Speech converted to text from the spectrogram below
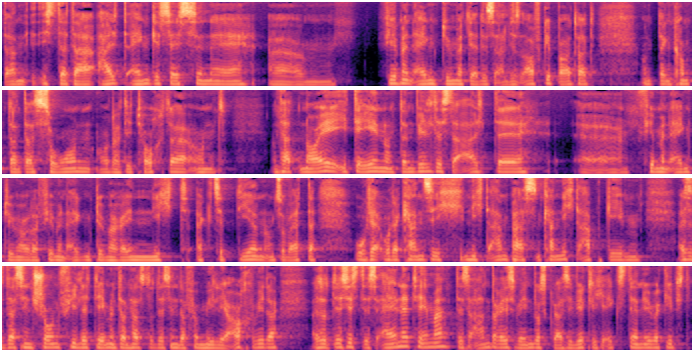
Dann ist da der alteingesessene ähm, Firmeneigentümer, der das alles aufgebaut hat. Und dann kommt dann der Sohn oder die Tochter und, und hat neue Ideen und dann will das der alte äh, Firmeneigentümer oder Firmeneigentümerin nicht akzeptieren und so weiter oder, oder kann sich nicht anpassen, kann nicht abgeben. Also das sind schon viele Themen, dann hast du das in der Familie auch wieder. Also das ist das eine Thema. Das andere ist, wenn du es quasi wirklich extern übergibst,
